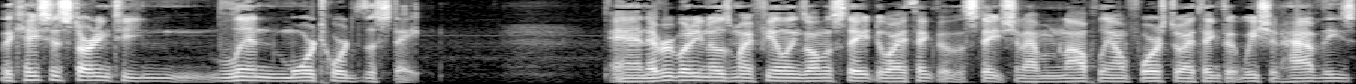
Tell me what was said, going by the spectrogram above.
the case is starting to lend more towards the state. And everybody knows my feelings on the state. Do I think that the state should have a monopoly on force? Do I think that we should have these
